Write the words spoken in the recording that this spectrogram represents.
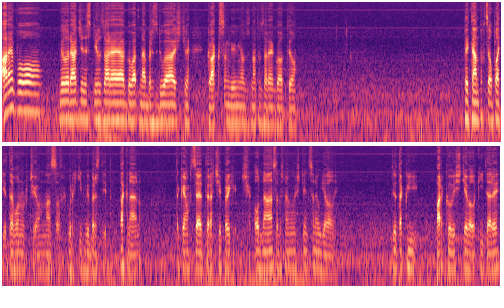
A nebo byl rád, že nestihl zareagovat na brzdu a ještě klakson, kdyby měl na to zareagovat, jo. Teď nám to chce oplatit, on určitě, on nás bude chtít vybrzdit. Tak ne, no. Tak jenom chce radši pryč od nás, aby jsme mu ještě něco neudělali. Ty takový parkoviště velký tady.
